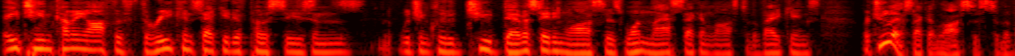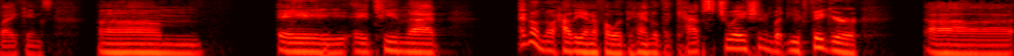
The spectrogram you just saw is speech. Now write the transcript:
a team coming off of three consecutive postseasons, which included two devastating losses, one last second loss to the Vikings, or two last second losses to the Vikings. Um, a a team that I don't know how the NFL would handle the cap situation, but you'd figure, uh,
